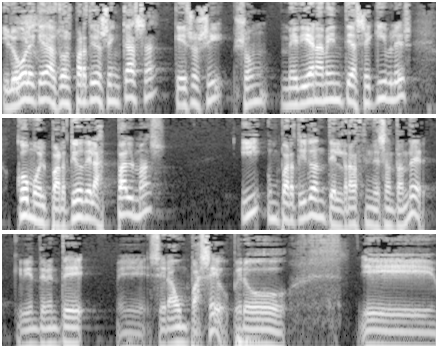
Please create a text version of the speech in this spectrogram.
Y luego le quedan dos partidos en casa, que eso sí, son medianamente asequibles, como el partido de Las Palmas, y un partido ante el Racing de Santander, que evidentemente eh, será un paseo, pero eh,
